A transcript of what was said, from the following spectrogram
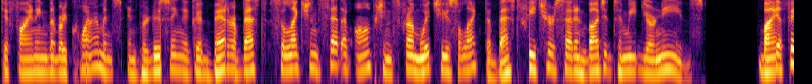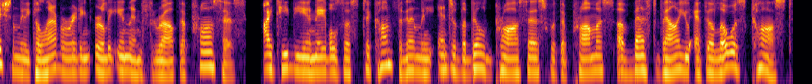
defining the requirements and producing a good better best selection set of options from which you select the best feature set and budget to meet your needs. By efficiently collaborating early in and throughout the process, ITD enables us to confidently enter the build process with the promise of best value at the lowest cost.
